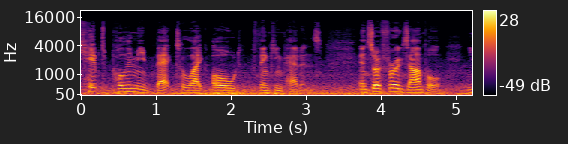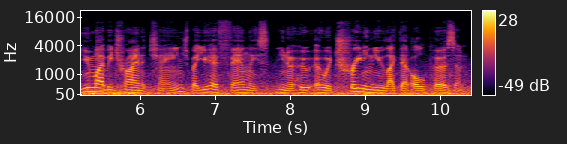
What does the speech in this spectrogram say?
kept pulling me back to like old thinking patterns. And so, for example, you might be trying to change, but you have families, you know, who, who are treating you like that old person.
